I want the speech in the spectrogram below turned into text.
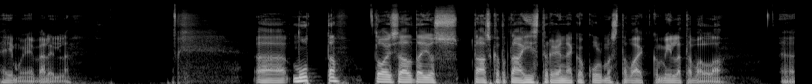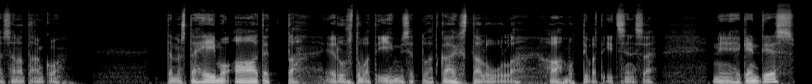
heimojen välillä. Ää, mutta toisaalta, jos taas katsotaan historian näkökulmasta vaikka millä tavalla, ää, sanotaanko, tämmöistä heimoaatetta edustavat ihmiset 1800-luvulla hahmottivat itsensä, niin he kenties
